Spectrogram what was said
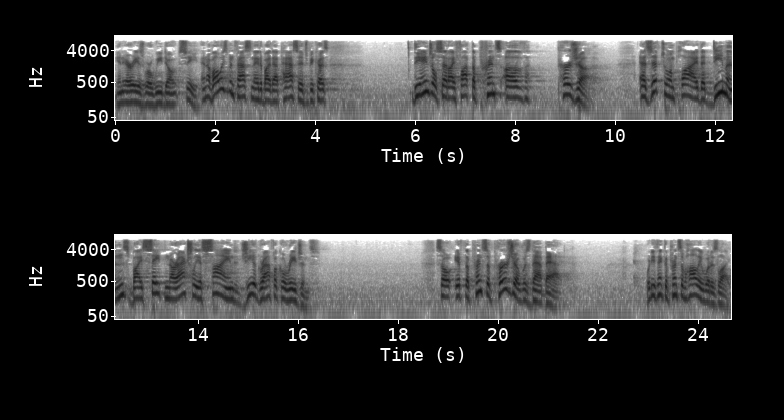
in areas where we don't see. And I've always been fascinated by that passage because the angel said, I fought the prince of Persia, as if to imply that demons by Satan are actually assigned geographical regions. So if the prince of Persia was that bad, what do you think the prince of Hollywood is like?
